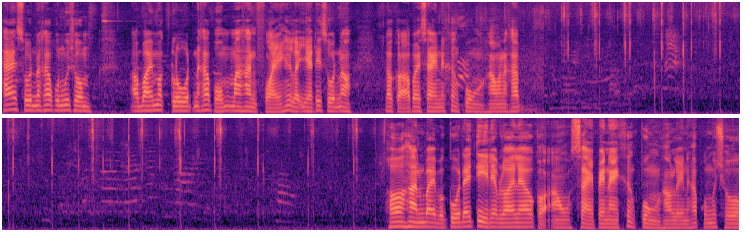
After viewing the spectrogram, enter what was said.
ท้ายสุดนะครับคุณผู้ชมเอาใบมะกรูดนะครับผมมาหั่นฝอยให้ละเอียดที่สุดเนาะแล้วก็เอาไปใส่ในเครื่องปรุงของเรานะครับพอหั่นใบมะกรูดได้ตีเรียบร้อยแล้วก็เอาใส่ไปในเครื่องปรุงของเราเลยนะครับคุณผู้ชม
